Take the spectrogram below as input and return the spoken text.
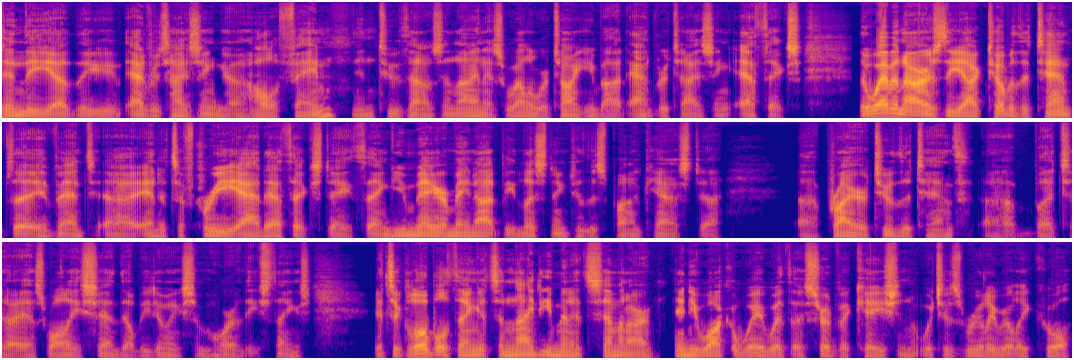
in the uh, the Advertising uh, Hall of Fame in 2009 as well. And we're talking about advertising ethics. The webinar is the October the 10th uh, event, uh, and it's a free Ad Ethics Day thing. You may or may not be listening to this podcast uh, uh, prior to the 10th, but as Wally said, they'll be doing some more of these things. It's a global thing. It's a 90 minute seminar, and you walk away with a certification, which is really, really cool.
